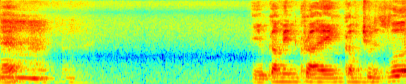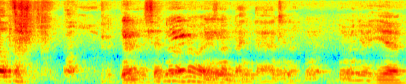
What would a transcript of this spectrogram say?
Eh? You come in crying, come to this world. I said, no, no, it's not like that. You know, when you're here,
